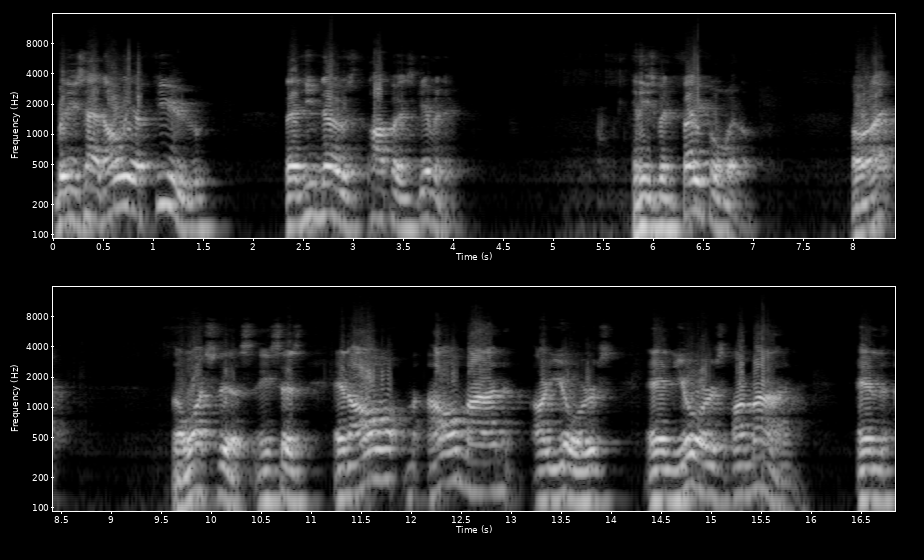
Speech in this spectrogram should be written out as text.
but he's had only a few that he knows Papa has given him. And he's been faithful with them. All right? Now watch this. And he says, and all all mine are yours, and yours are mine, and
